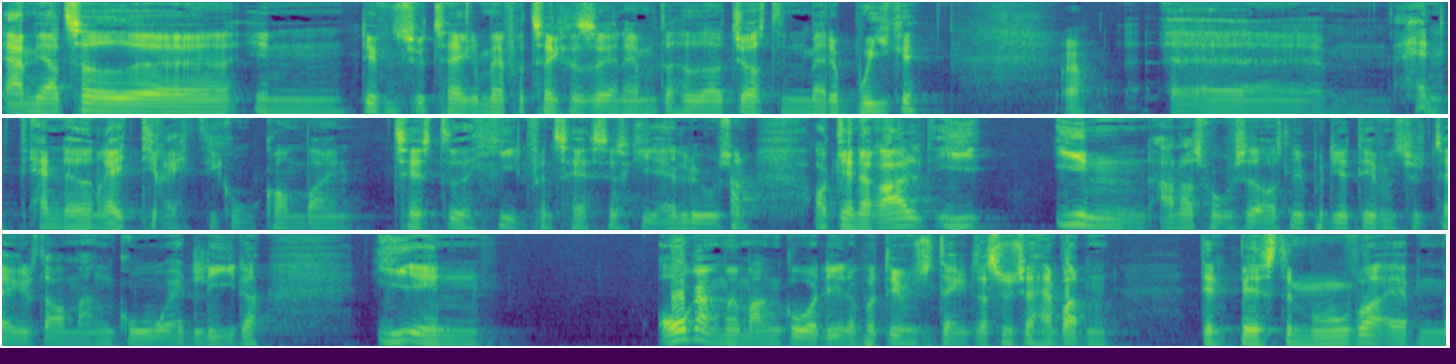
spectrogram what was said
Jamen, jeg har taget øh, en defensive tackle med fra Texas A&M, der hedder Justin Madubuike. Ja. Øh, han, han lavede en rigtig, rigtig god combine. Testede helt fantastisk i alle øvelserne. Og generelt i, i en, Anders fokuserede også lidt på de her defensive tackles, der var mange gode atleter. I en overgang med mange gode atleter på defensive tackles, der synes jeg, han var den, den bedste mover af dem,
